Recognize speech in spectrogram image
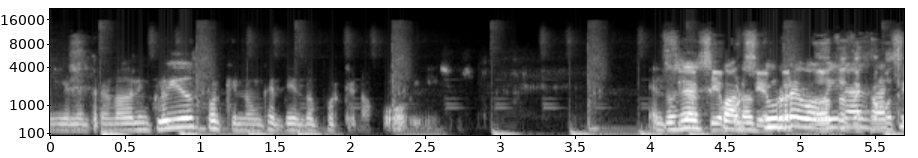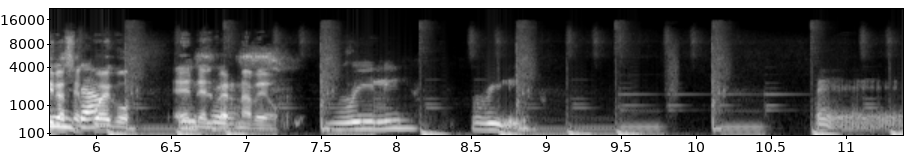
y el entrenador incluidos, porque nunca entiendo por qué no jugó Vinicius. Entonces, cuando tú rebobinas Nosotros dejamos ir a ese juego en el Bernabéu. Really, really. Eh,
